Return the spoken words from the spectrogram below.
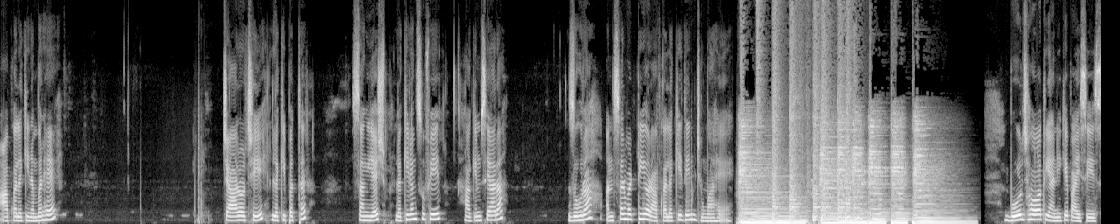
आपका लकी नंबर है चार और छः लकी पत्थर, संग यश लकी रंग सफ़ेद, हाकिम स्यारा, जोहरा अंसर मट्टी और आपका लकी दिन जुमा है। बुर्ज हौत यानी कि पाइसिस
